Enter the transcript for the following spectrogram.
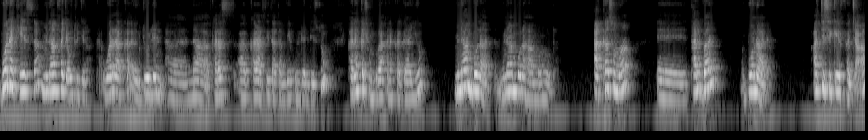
Bona keessa midhaan faca'utu jira. Warra akka ijoolleen karas karaa arsii taatan beekuu ni dandeessu. Kan akka shumburaa, kan akka gaayyoo. Midhaan bona haammamuudha. Akkasuma talbaan bonaadha. Achi siqee faca'a.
